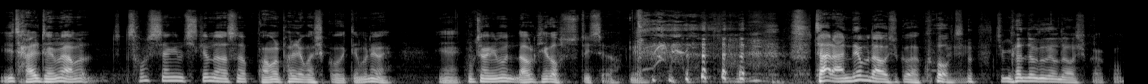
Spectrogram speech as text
이게 잘 되면 아마 서울시장님 직접 나와서 광을 팔려고 하실 거기 때문에, 예, 국장님은 나올 기회가 없을 수도 있어요. 네. 잘안 되면 나오실 것 같고, 중- 중간 정도 되면 나오실 것 같고.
